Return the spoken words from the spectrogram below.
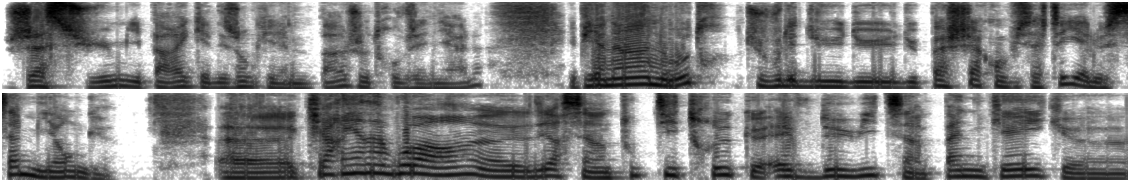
j'assume. Il paraît qu'il y a des gens qui l'aiment pas. Je trouve génial. Et puis il y en a un autre. Tu voulais du, pas cher qu'on puisse acheter. Il y a le Samyang, euh, qui a rien à voir. Hein. dire, c'est un tout petit truc f2.8. C'est un pancake. Euh,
